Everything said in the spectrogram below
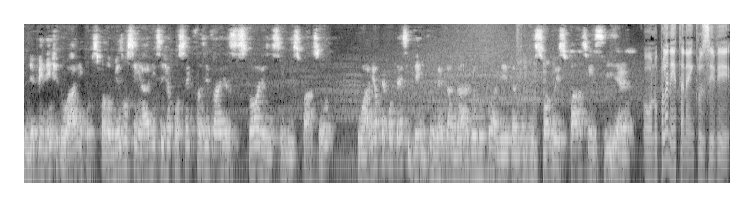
independente do Alien, como você falou, mesmo sem Alien, você já consegue fazer várias histórias assim no espaço o Alien é o que acontece dentro né, da nave ou no planeta, né? só no espaço em si é. Ou no planeta, né? Inclusive,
